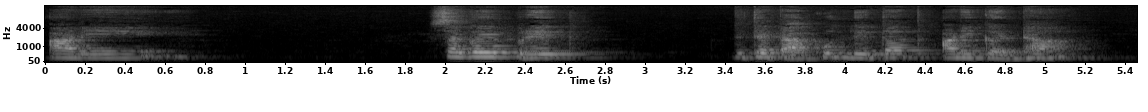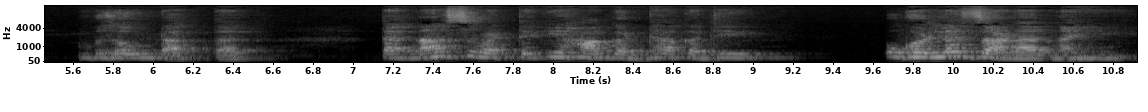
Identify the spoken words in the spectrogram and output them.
आणि सगळे प्रेत तिथे टाकून देतात आणि गड्ढा बुजवून टाकतात. त्यांना असं वाटते की हा गड्डा कधी उघडलाच जाणार नाही.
